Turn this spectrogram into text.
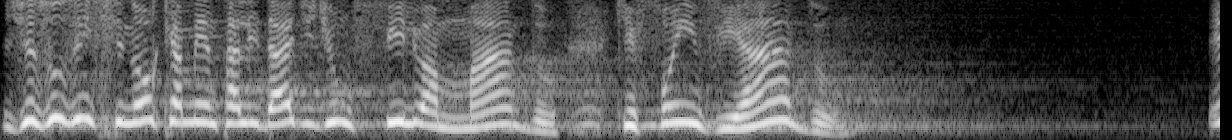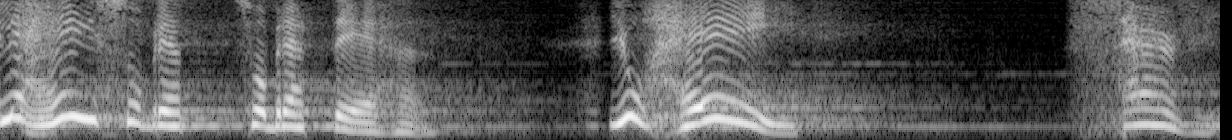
Jesus ensinou que a mentalidade de um filho amado que foi enviado, ele é rei sobre a, sobre a terra. E o rei serve.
